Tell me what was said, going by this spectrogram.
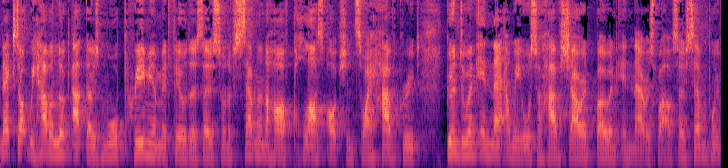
Next up, we have a look at those more premium midfielders, those sort of seven and a half plus options. So I have grouped Gundogan in there, and we also have Jarrod Bowen in there as well. So 7.5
